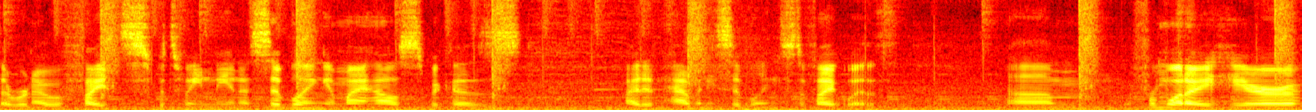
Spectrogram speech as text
there were no fights between me and a sibling in my house because I didn't have any siblings to fight with. Um, from what I hear,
